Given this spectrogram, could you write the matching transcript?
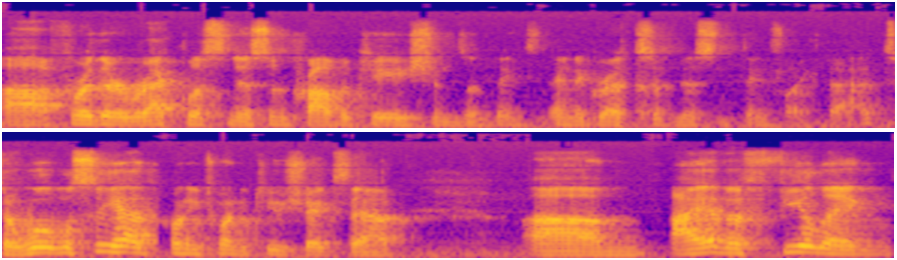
Uh, for their recklessness and provocations and things and aggressiveness and things like that. So we'll, we'll see how 2022 shakes out. Um, I have a feeling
